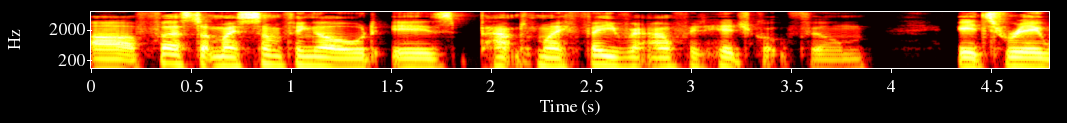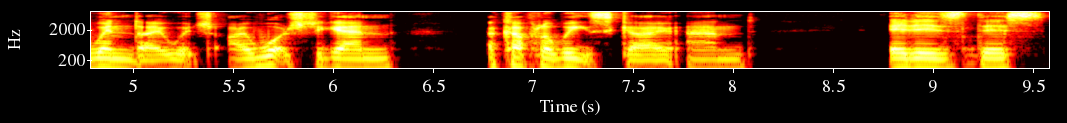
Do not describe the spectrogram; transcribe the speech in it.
uh, first up, my something old is perhaps my favorite Alfred Hitchcock film. It's Rear Window, which I watched again a couple of weeks ago, and it is this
